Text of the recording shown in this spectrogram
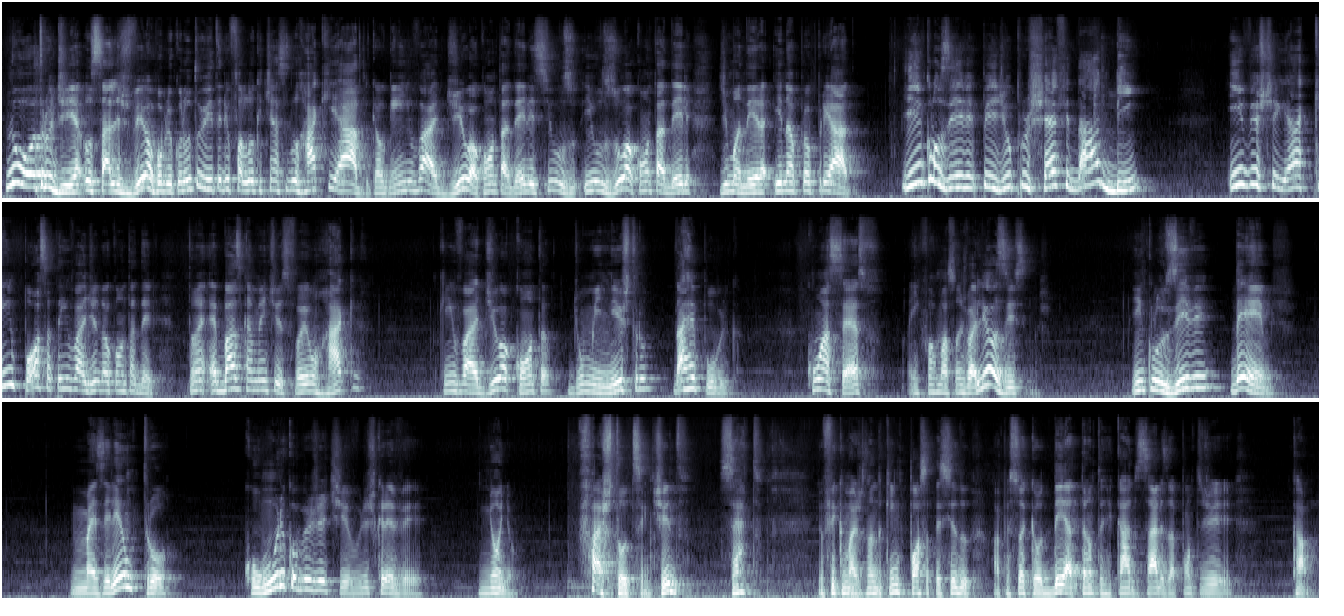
No outro dia, o Salles veio a público no Twitter e falou que tinha sido hackeado, que alguém invadiu a conta dele e usou a conta dele de maneira inapropriada. E inclusive pediu para o chefe da ABIN investigar quem possa ter invadido a conta dele. Então é basicamente isso: foi um hacker que invadiu a conta de um ministro da República com acesso a informações valiosíssimas, inclusive DMs. Mas ele entrou com o único objetivo de escrever nhonho. Faz todo sentido, certo? Eu fico imaginando quem possa ter sido a pessoa que odeia tanto Ricardo Salles a ponto de. Calma.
